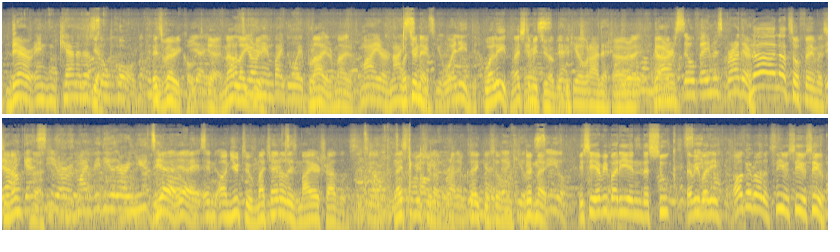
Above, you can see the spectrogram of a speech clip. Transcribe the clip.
There in Canada, Yeah. so cold. It's very cold. Yeah, yeah, not What's like your here. name, by the way, bro? Myer, Myer. Myer. Nice What's to your meet name? you. Walid. Walid, nice to meet you, Habibi. Thank you, brother. All right. You are so famous, brother. No, not so famous, yeah, you know? I can see your my video there on YouTube. Yeah, yeah, in, on YouTube. My channel is Myer Travels. Nice to meet you, brother. Good Thank you so Thank much. you. Good night. See you. You see everybody in the souk, everybody. Okay, brother. See you, see you, see you.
